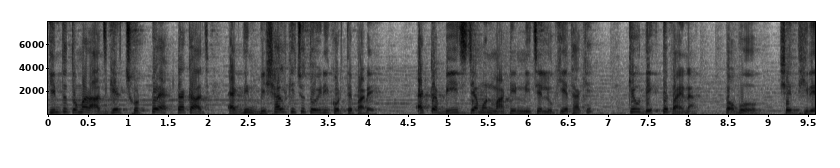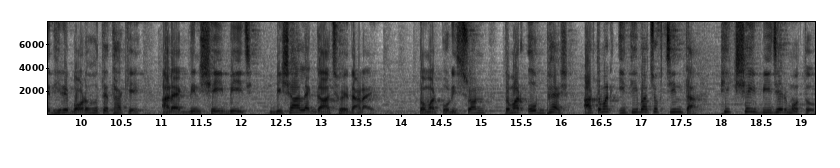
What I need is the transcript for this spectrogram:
কিন্তু তোমার আজকের ছোট্ট একটা কাজ একদিন বিশাল কিছু তৈরি করতে পারে। একটা বীজ যেমন মাটির নিচে লুকিয়ে থাকে, কেউ দেখতে পায় না, তবুও সে ধীরে ধীরে বড় হতে থাকে আর একদিন সেই বীজ বিশাল এক গাছ হয়ে দাঁড়ায়। তোমার পরিশ্রম, তোমার অভ্যাস আর তোমার ইতিবাচক চিন্তা ঠিক সেই বীজের মতো,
